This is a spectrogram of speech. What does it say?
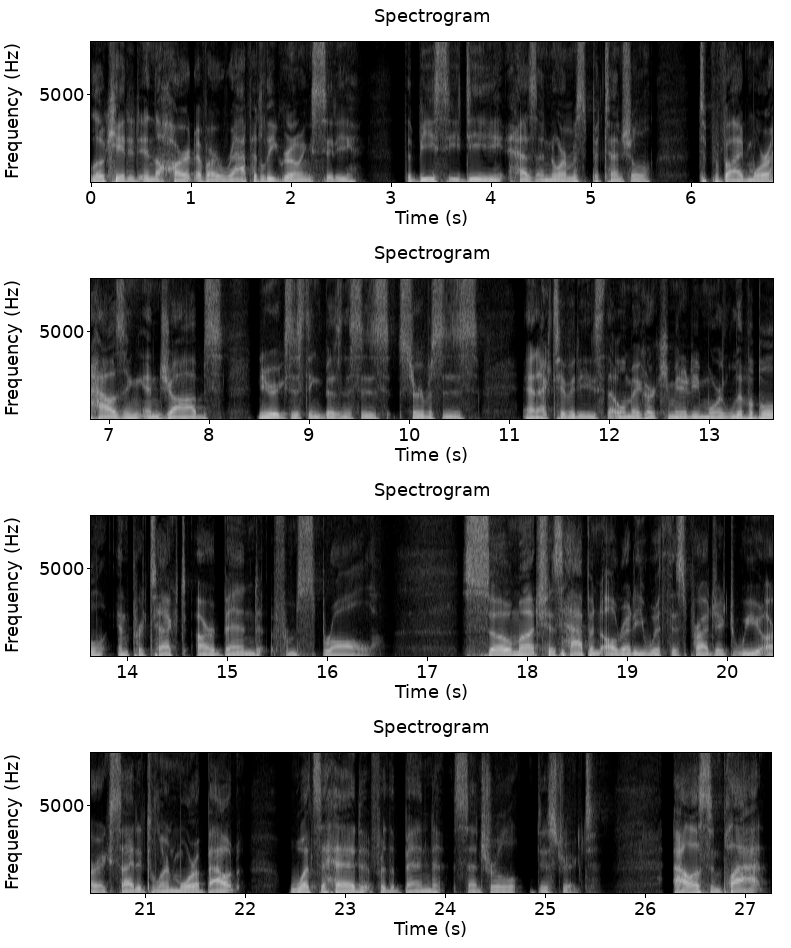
Located in the heart of our rapidly growing city, the BCD has enormous potential to provide more housing and jobs near existing businesses, services, and activities that will make our community more livable and protect our Bend from sprawl. So much has happened already with this project. We are excited to learn more about what's ahead for the Bend Central District. Allison Platt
